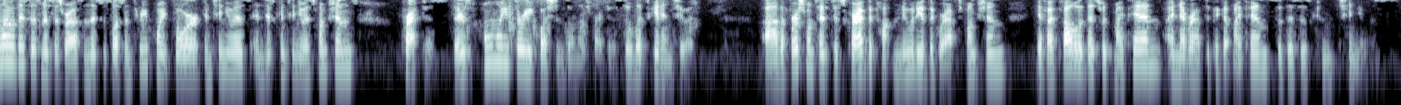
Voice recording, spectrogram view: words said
Hello, this is Mrs. Ross, and this is lesson 3.4, continuous and discontinuous functions, practice. There's only three questions on this practice, so let's get into it. Uh, the first one says, describe the continuity of the graphed function. If I follow this with my pen, I never have to pick up my pen, so this is continuous.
